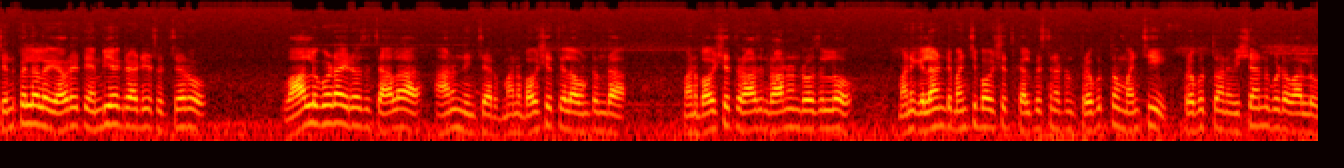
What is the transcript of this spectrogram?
చిన్నపిల్లలు ఎవరైతే ఎంబీఏ గ్రాడ్యుయేట్స్ వచ్చారో వాళ్ళు కూడా ఈరోజు చాలా ఆనందించారు. మన భవిష్యత్తు ఇలా ఉంటుందా? మన భవిష్యత్తు రాజు రానున్న రోజుల్లో మనకి ఇలాంటి మంచి భవిష్యత్తు కల్పిస్తున్నటువంటి ప్రభుత్వం మంచి ప్రభుత్వం అనే విషయాన్ని కూడా వాళ్ళు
